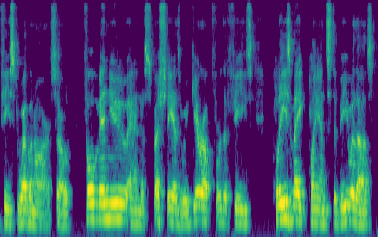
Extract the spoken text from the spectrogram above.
feast webinar. So full menu, and especially as we gear up for the feast, please make plans to be with us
